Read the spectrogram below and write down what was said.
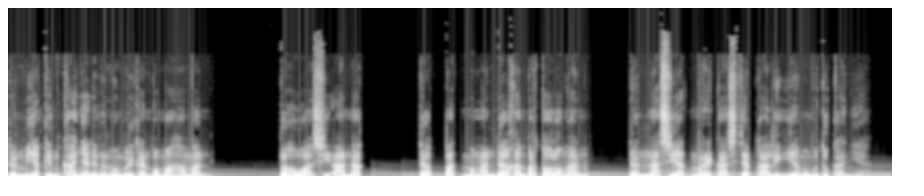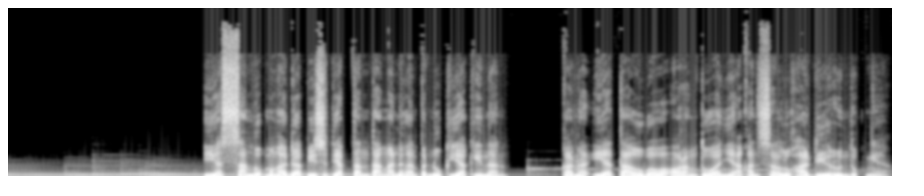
dan meyakinkannya dengan memberikan pemahaman bahwa si anak dapat mengandalkan pertolongan dan nasihat mereka setiap kali ia membutuhkannya. Ia sanggup menghadapi setiap tantangan dengan penuh keyakinan, karena ia tahu bahwa orang tuanya akan selalu hadir untuknya.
